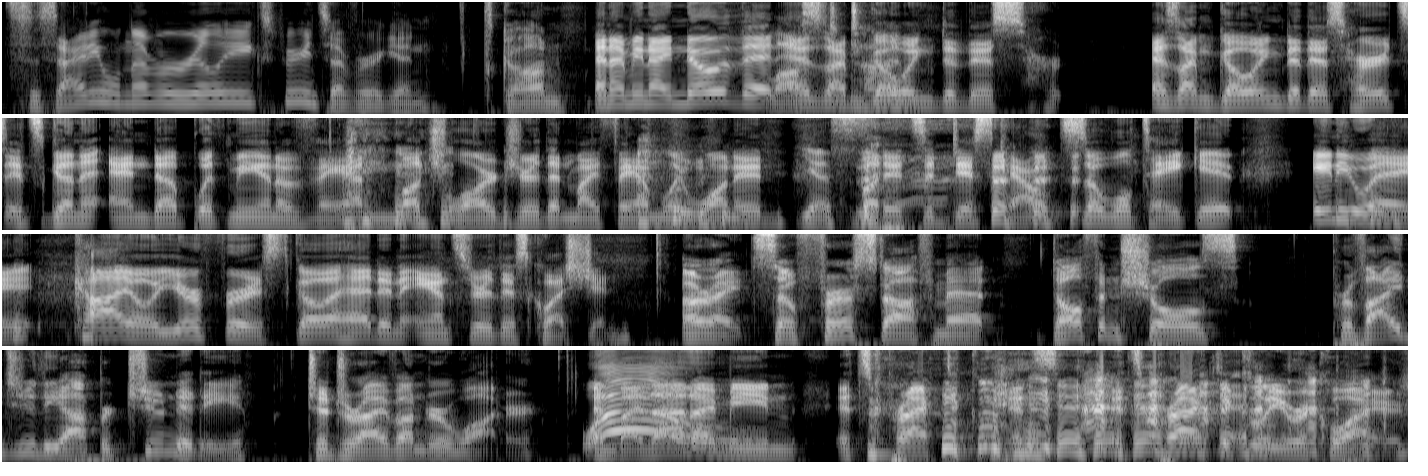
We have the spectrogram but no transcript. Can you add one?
society will never really experience ever again. It's gone. And I mean, I know that Lost as I'm time. going to this as I'm going to this Hertz, it's gonna end up with me in a van much larger than my family wanted. Yes. But it's a discount, so we'll take it. Anyway, Kyle, you're first. Go ahead and answer this question. All right. So first off, Matt, Dolphin Shoals provides you the opportunity to drive underwater. And by that I mean it's practically it's, it's practically required.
